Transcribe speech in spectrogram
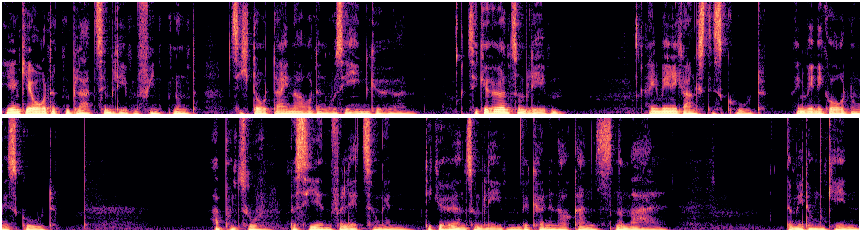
ihren geordneten Platz im Leben finden und sich dort einordnen, wo sie hingehören. Sie gehören zum Leben. Ein wenig Angst ist gut, ein wenig Ordnung ist gut. Ab und zu passieren Verletzungen, die gehören zum Leben. Wir können auch ganz normal damit umgehen.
